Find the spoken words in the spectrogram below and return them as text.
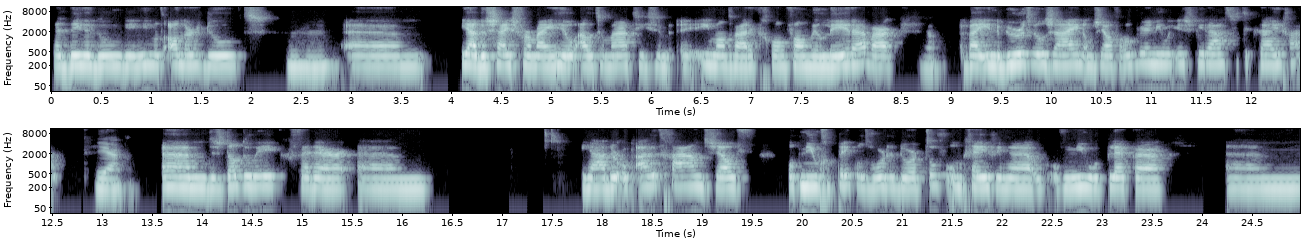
het dingen doen die niemand anders doet. Mhm. Ehm, ja, dus zij is voor mij heel automatisch eh, iemand waar ik gewoon van wil leren, waar ik Ja. bij in de buurt wil zijn om zelf ook weer nieuwe inspiratie te krijgen. Ja, Ehm, dus dat doe ik. Verder ehm, ja, erop uitgaan, zelf opnieuw geprikkeld worden door toffe omgevingen of, of nieuwe plekken. Ehm,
